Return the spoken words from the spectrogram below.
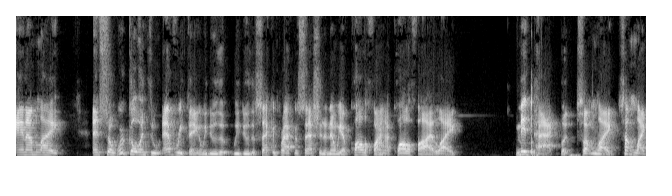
And I'm like, and so we're going through everything. We do the we do the second practice session and then we have qualifying. I qualify like mid pack, but something like something like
